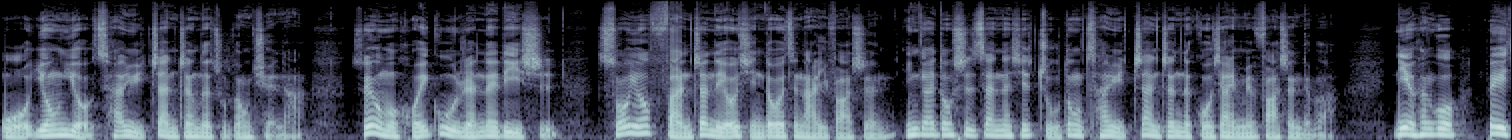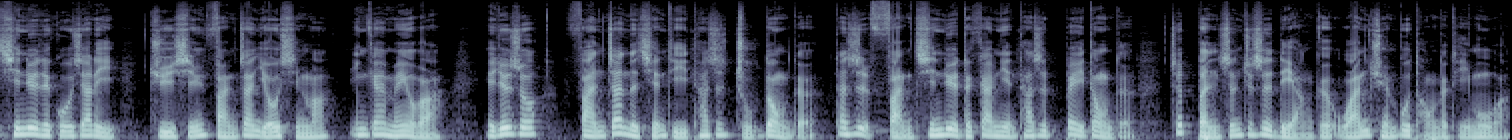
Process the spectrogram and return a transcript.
我拥有参与战争的主动权啊！所以，我们回顾人类历史，所有反战的游行都会在哪里发生？应该都是在那些主动参与战争的国家里面发生的吧？你有看过被侵略的国家里举行反战游行吗？应该没有吧。也就是说，反战的前提它是主动的，但是反侵略的概念它是被动的，这本身就是两个完全不同的题目啊。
